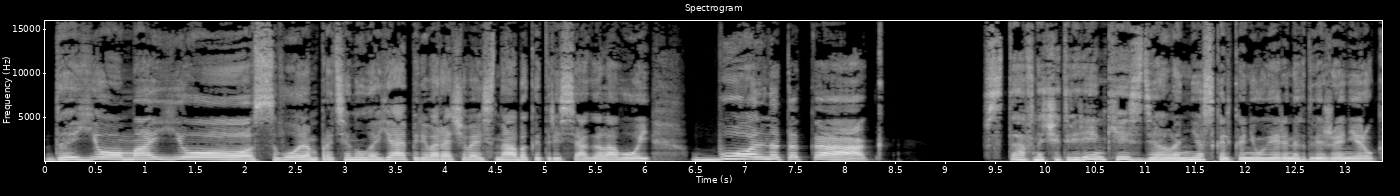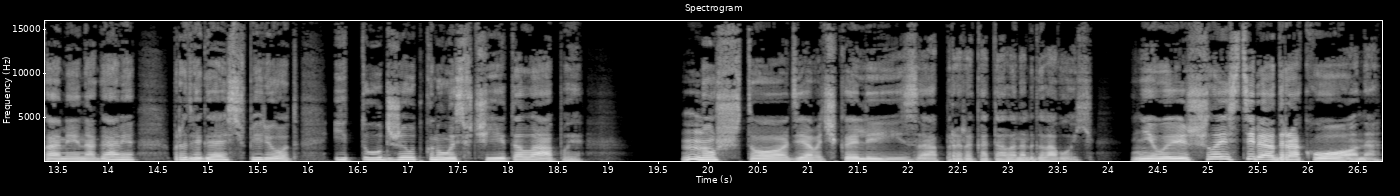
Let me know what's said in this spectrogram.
«Да ё-моё!» — своем протянула я, переворачиваясь на бок и тряся головой. «Больно-то как!» Встав на четвереньки, сделала несколько неуверенных движений руками и ногами, продвигаясь вперед, и тут же уткнулась в чьи-то лапы. «Ну что, девочка Лиза», — пророкотала над головой, — «не вышло из тебя дракона,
